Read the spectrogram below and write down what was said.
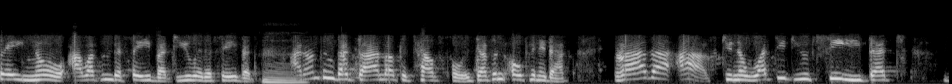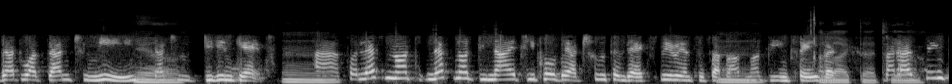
say, no, I wasn't the favored, you were the favored. Mm. I don't think that dialogue is helpful. It doesn't open it up. Rather ask, you know, what did you see that that was done to me yeah. that you didn't get. Mm. Uh, so let's not let's not deny people their truth and their experiences about mm. not being favored. I like that. But yeah. I think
